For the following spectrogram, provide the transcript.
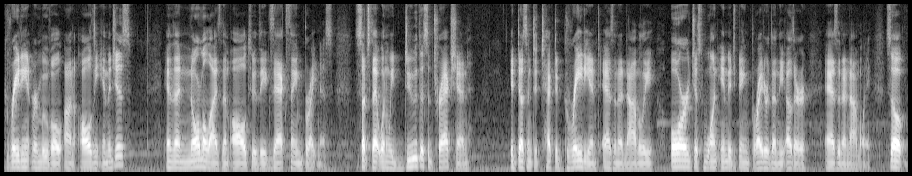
gradient removal on all the images and then normalize them all to the exact same brightness such that when we do the subtraction, it doesn't detect a gradient as an anomaly or just one image being brighter than the other as an anomaly. So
